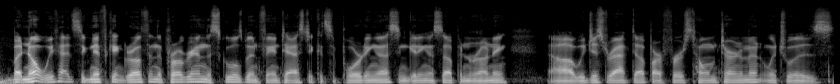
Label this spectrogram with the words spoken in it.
but no, we've had significant growth in the program. The school's been fantastic at supporting us and getting us up and running. Uh, we just wrapped up our first home tournament, which was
